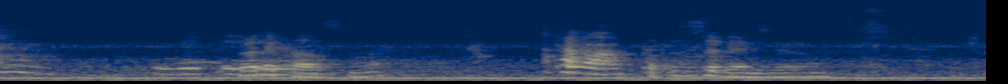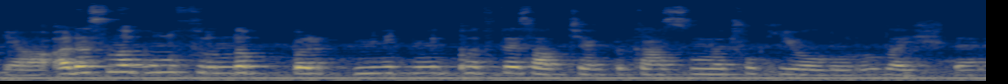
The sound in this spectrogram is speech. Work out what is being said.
direkt eriyor. Böyle kalsın ha. Tamam. Patatese benziyor. Ya arasına bunu fırında böyle minik minik patates atacaktık aslında çok iyi olurdu da işte.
